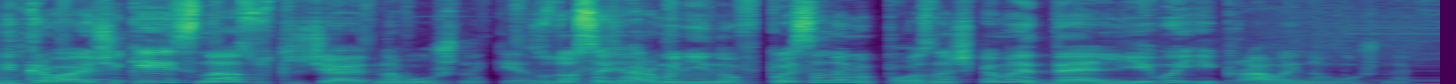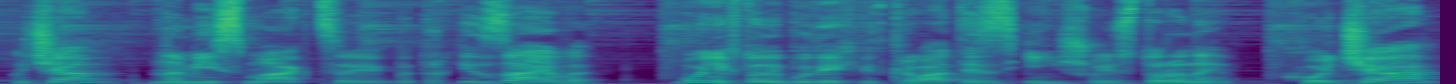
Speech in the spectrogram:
Відкриваючи кейс, нас зустрічають навушники з досить гармонійно вписаними позначками, де лівий і правий навушник. Хоча, на мій смак, це якби трохи зайве, бо ніхто не буде їх відкривати з іншої сторони. Хоча.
